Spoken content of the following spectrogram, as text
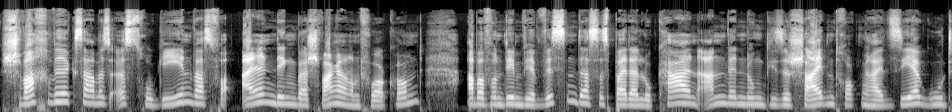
schwach wirksames Östrogen, was vor allen Dingen bei Schwangeren vorkommt, aber von dem wir wissen, dass es bei der lokalen Anwendung diese Scheidentrockenheit sehr gut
